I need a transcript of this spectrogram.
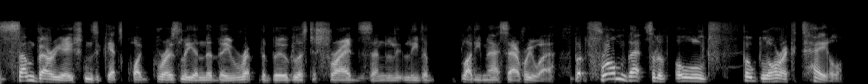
Some variations, it gets quite grisly and that they rip the burglars to shreds and leave a bloody mess everywhere. But from that sort of old folkloric tale,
